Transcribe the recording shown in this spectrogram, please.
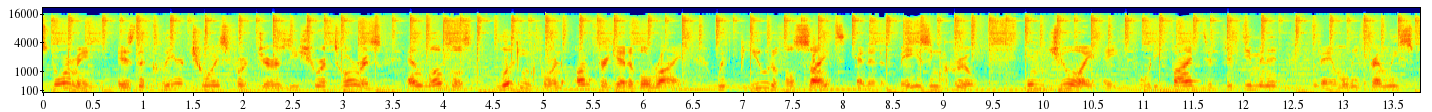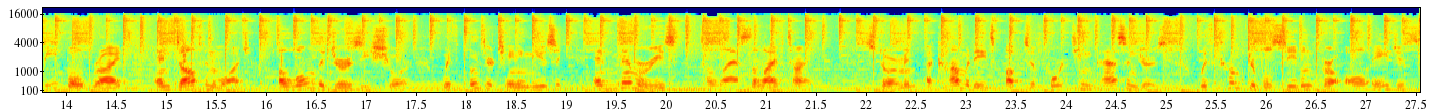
Stormin is the clear choice for Jersey Shore tourists and locals looking for an unforgettable ride with beautiful sights and an amazing crew. Enjoy a 45 to 50 minute family friendly speedboat ride and dolphin watch along the Jersey Shore with entertaining music and memories to last a lifetime. Stormin accommodates up to 14 passengers with comfortable seating for all ages,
